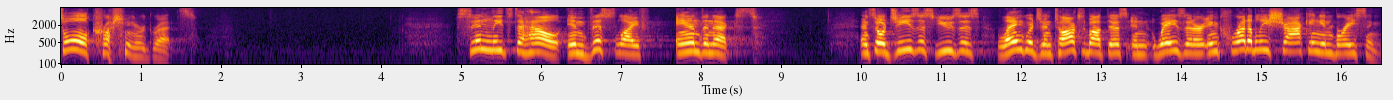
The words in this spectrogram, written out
soul crushing regrets. Sin leads to hell in this life and the next. And so Jesus uses language and talks about this in ways that are incredibly shocking and bracing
